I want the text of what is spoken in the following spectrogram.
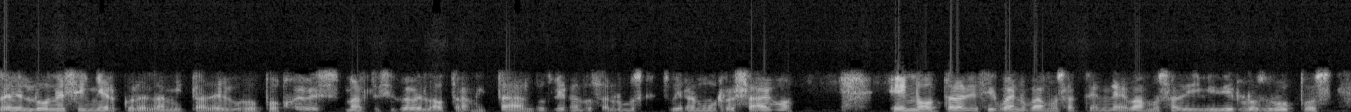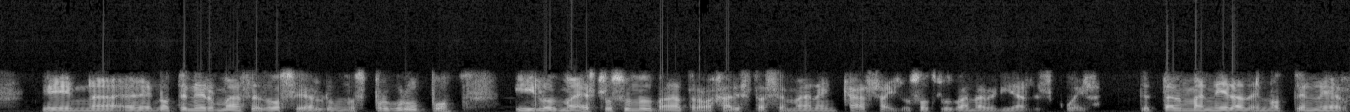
eh, lunes y miércoles la mitad del grupo, jueves, martes y jueves la otra mitad, los vieran los alumnos que tuvieran un rezago, en otra decir, bueno, vamos a tener, vamos a dividir los grupos en eh, no tener más de 12 alumnos por grupo y los maestros unos van a trabajar esta semana en casa y los otros van a venir a la escuela, de tal manera de no tener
